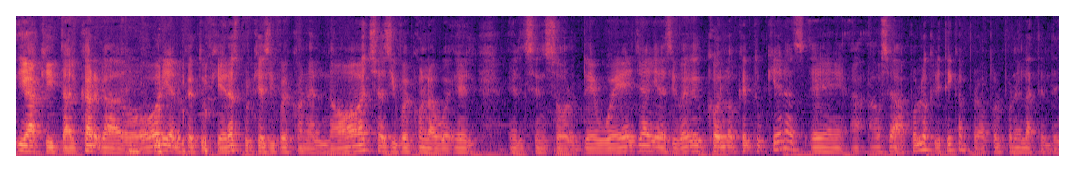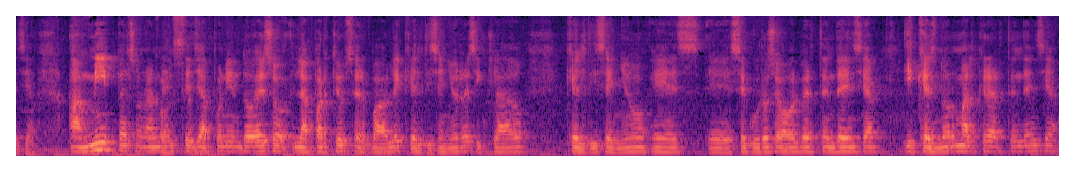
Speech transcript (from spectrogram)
y aquí está el cargador y a lo que tú quieras, porque así fue con el notch, así fue con la, el, el sensor de huella y así fue con lo que tú quieras. Eh, o sea, Apple lo critican, pero Apple pone la tendencia. A mí personalmente, ya poniendo eso, la parte observable, que el diseño es reciclado, que el diseño es eh, seguro se va a volver tendencia y que es normal crear tendencia.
